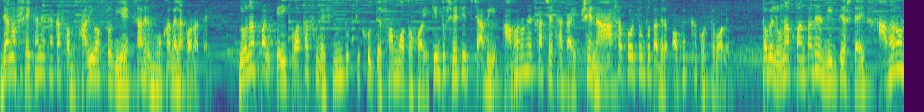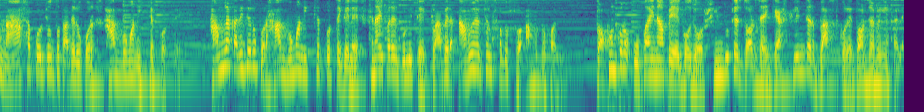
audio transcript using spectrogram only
যেন সেখানে থাকা সব ভারী অস্ত্র দিয়ে তাদের মোকাবেলা করা যায়। লোনাপ্পান এই কথা শুনে সিন্দুকটি খুলতে সম্মত হয়, কিন্তু সেটির চাবি আভরণের কাছে থাকায় সে না আসা পর্যন্ত তাদের অপেক্ষা করতে বলে। তবে লোনাপ্পান তাদের নির্দেশ দেয় আভরণ না আসা পর্যন্ত তাদের উপর হাত বোমা নিক্ষেপ করতে। হামলাকারীদের উপর হাত বোমা নিক্ষেপ করতে গেলে স্নাইপারের গুলিতে ক্লাবের আরও একজন সদস্য আহত হয়। তখন কোনো উপায় না পেয়ে গোজো সিন্ধুকের দরজায় গ্যাস সিলিন্ডার ব্লাস্ট করে দরজা ভেঙে ফেলে।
